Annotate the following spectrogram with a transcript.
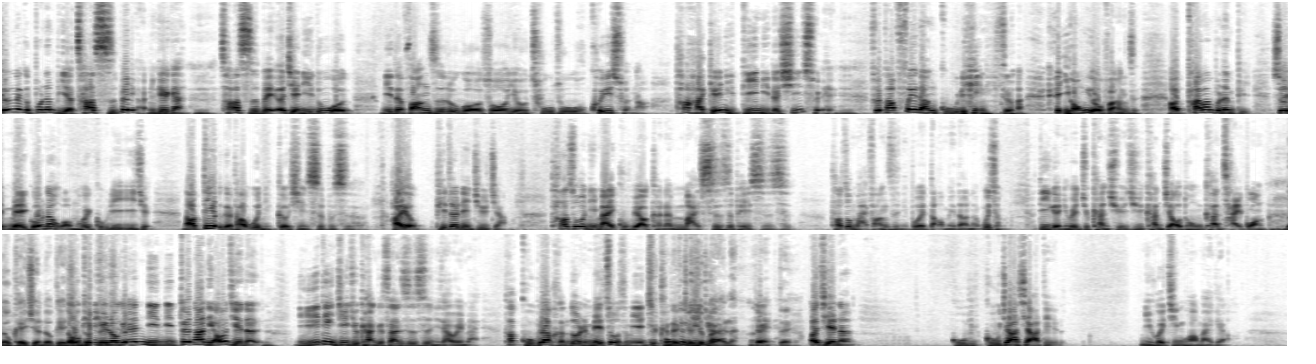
跟那个不能比啊，差十倍啊，你可以看，差十倍，而且你如果你的房子如果说有出租亏损啊。他还给你抵你的薪水，所以他非常鼓励你，是吧？拥有房子，好，台湾不能比，所以美国呢，我们会鼓励一切。然后第二个，他问你个性适不适合。还有 Peter Lynch 就讲，他说你买股票可能买十次赔十次，他说买房子你不会倒霉到那。为什么？第一个你会去看学区、看交通、看采光，location location location location，你你对他了解的，你一定进去看个三四次，你才会买。他股票很多人没做什么研究，可能就进去买了。对对，而且呢，股股价下跌了。你会惊慌卖掉，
